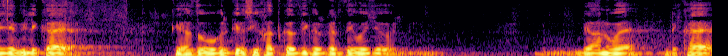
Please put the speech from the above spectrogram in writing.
یہ بھی لکھا ہے کہ حضرت بکر کے اسی خط کا ذکر کرتے ہوئے جو بیان ہوا ہے، لکھا ہے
